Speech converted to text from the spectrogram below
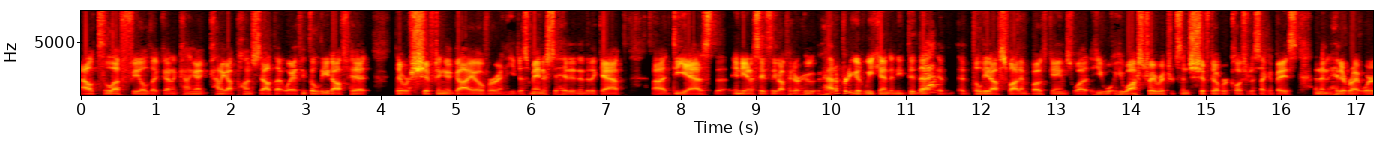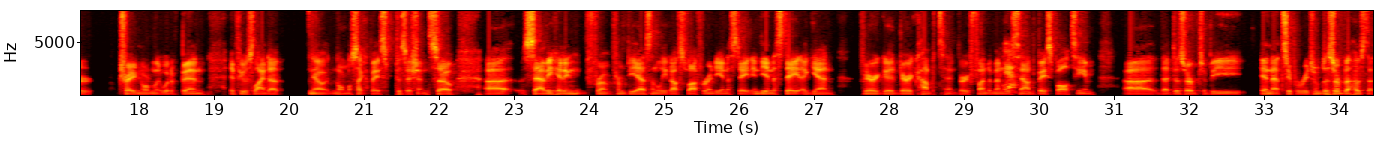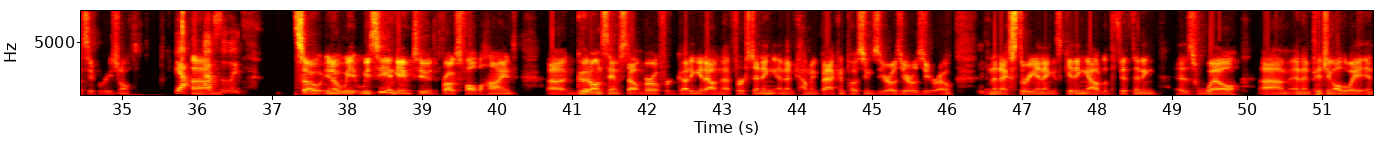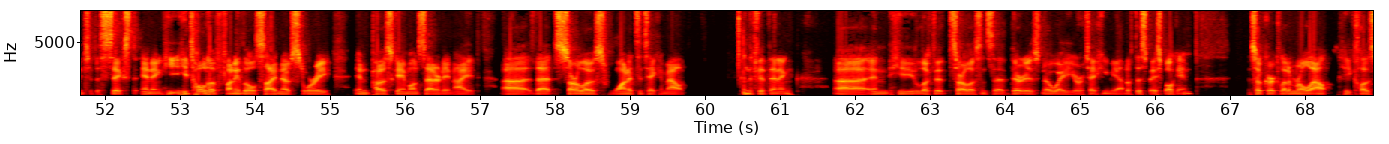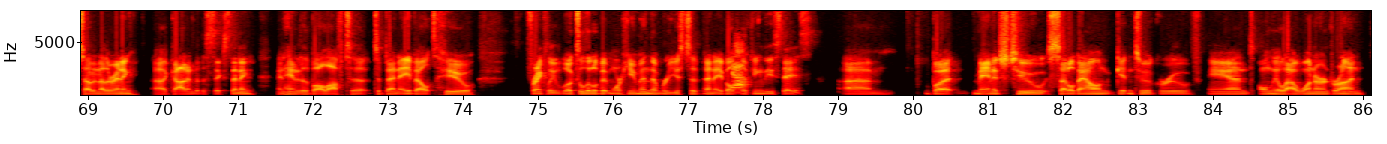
out to left field that kind of kind of kind of got punched out that way. I think the leadoff hit they were shifting a guy over, and he just managed to hit it into the gap. Uh, Diaz, the Indiana State's leadoff hitter, who had a pretty good weekend, and he did that yeah. at, at, the leadoff spot in both games. What he he watched Tre Richardson shift over closer to second base, and then hit it right where Tre normally would have been if he was lined up, you know, normal second base position. So uh, savvy hitting from from Diaz in the leadoff spot for Indiana State. Indiana State again, very good, very competent, very fundamentally yeah. sound baseball team uh, that deserved to be in that super regional, deserve to host that super regional. Yeah, um, absolutely. So, you know, we we see in game two the frogs fall behind. Uh, good on Sam Stoutenborough for gutting it out in that first inning and then coming back and posting zero zero zero mm-hmm. in the next three innings, getting out of the fifth inning as well, um, and then pitching all the way into the sixth inning. He he told a funny little side note story in post game on Saturday night uh, that Saarloos wanted to take him out in the fifth inning. Uh, and he looked at Saarloos and said, There is no way you're taking me out of this baseball game. And so Kirk let him roll out. He closed out another inning, uh, got into the sixth inning, and handed the ball off to, to Ben Abeldt, who frankly looked a little bit more human than we're used to Ben Abeldt yeah. looking these days. Um, but managed to settle down, get into a groove, and only allow one earned run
